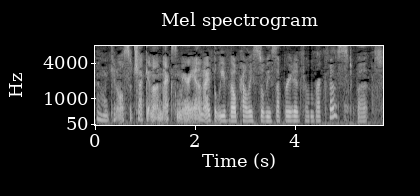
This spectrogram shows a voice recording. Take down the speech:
And we can also check in on Max and MaryAnn. I believe they'll probably still be separated from breakfast, but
